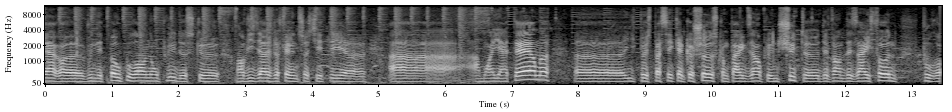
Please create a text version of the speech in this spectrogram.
car euh, vous n'êtes pas au courant non plus de ce que envisage de faire une société euh, à, moyen terme. Euh, il peut se passer quelque chose comme par exemple une chute des ventes des iPhones pour,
